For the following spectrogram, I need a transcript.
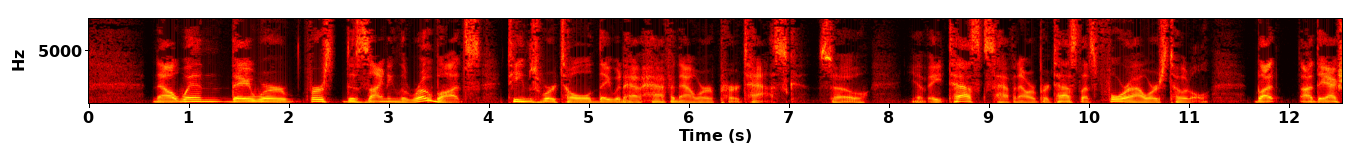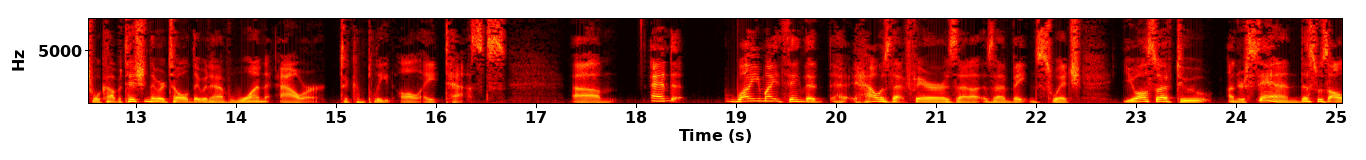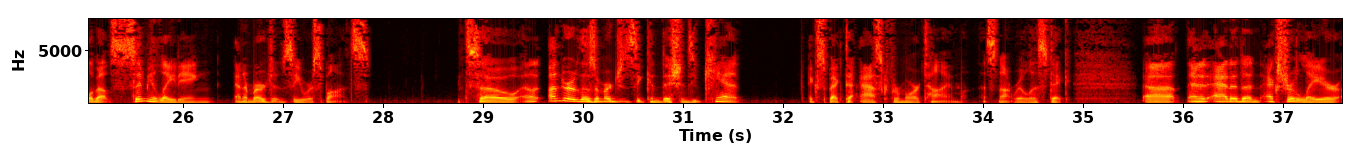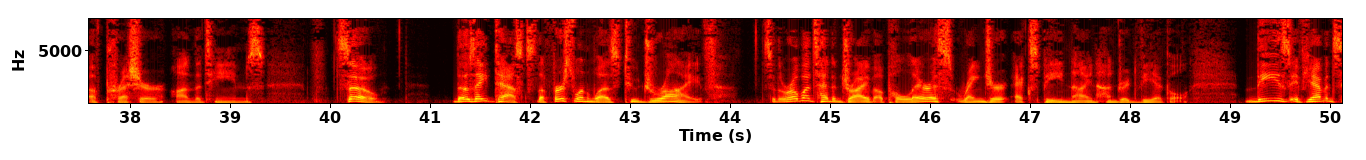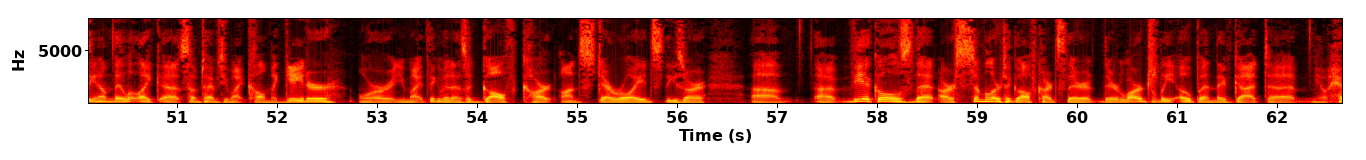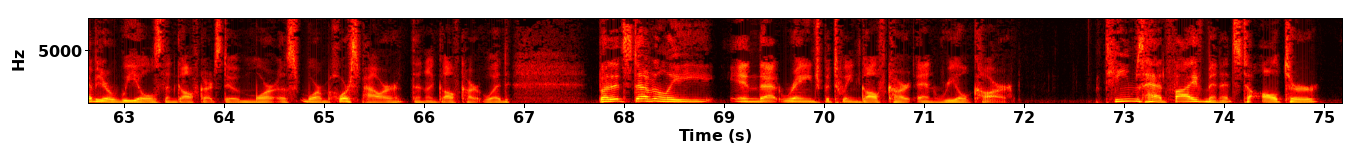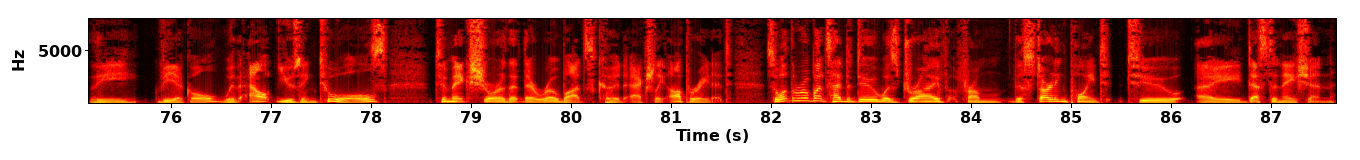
Now, when they were first designing the robots, teams were told they would have half an hour per task. So you have eight tasks, half an hour per task. That's four hours total. But at the actual competition, they were told they would have one hour to complete all eight tasks. Um, and while you might think that how is that fair? That a bait and switch? You also have to understand this was all about simulating an emergency response. So uh, under those emergency conditions, you can't expect to ask for more time. That's not realistic. Uh, and it added an extra layer of pressure on the teams. So those eight tasks, the first one was to drive. So the robots had to drive a Polaris Ranger XP 900 vehicle. These, if you haven't seen them, they look like, uh, sometimes you might call them a gator, or you might think of it as a golf cart on steroids. These are, uh, uh, vehicles that are similar to golf carts. They're, they're largely open. They've got, uh, you know, heavier wheels than golf carts do, more, uh, more horsepower than a golf cart would. But it's definitely in that range between golf cart and real car teams had five minutes to alter the vehicle without using tools to make sure that their robots could actually operate it. So what the robots had to do was drive from the starting point to a destination.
